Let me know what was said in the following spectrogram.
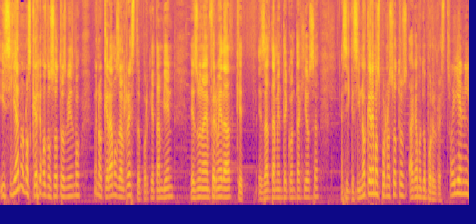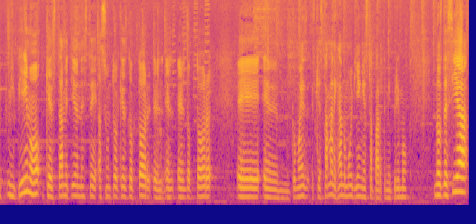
Y si ya no nos queremos nosotros mismos, bueno, queramos al resto, porque también es una enfermedad que es altamente contagiosa. Así que si no queremos por nosotros, hagámoslo por el resto. Oye, mi, mi primo que está metido en este asunto, que es doctor, el, el- el doctor, eh, ¿cómo es? Que está manejando muy bien esta parte, mi primo, nos decía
